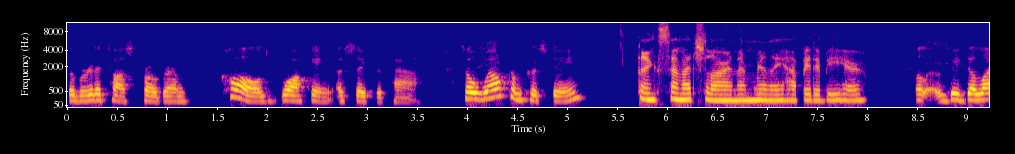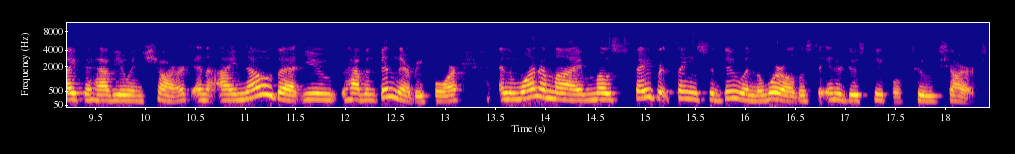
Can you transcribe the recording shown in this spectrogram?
the Veriditas program called Walking a Sacred Path. So, welcome, Christine. Thanks so much, Lauren. I'm really happy to be here. Well, it would be a delight to have you in Chartres. And I know that you haven't been there before. And one of my most favorite things to do in the world is to introduce people to Chartres.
